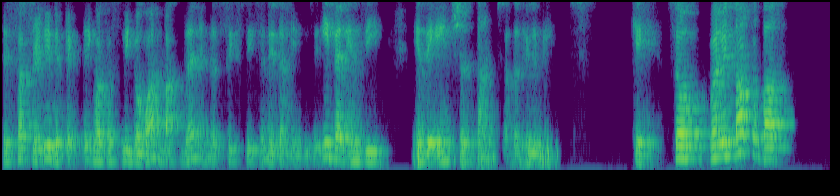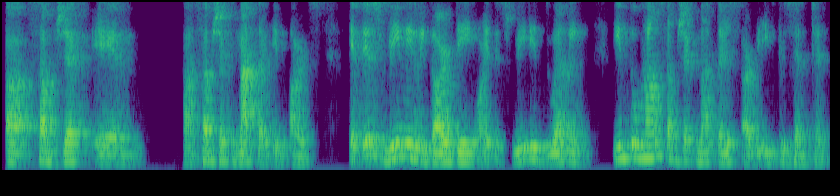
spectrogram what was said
this was really depicting what was legal one back then in the 60s and in the 50s, even in the in the ancient times of the Philippines. Okay, so when we talk about uh, subject in uh, subject matter in arts, it is really regarding or it is really dwelling into how subject matters are being presented,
